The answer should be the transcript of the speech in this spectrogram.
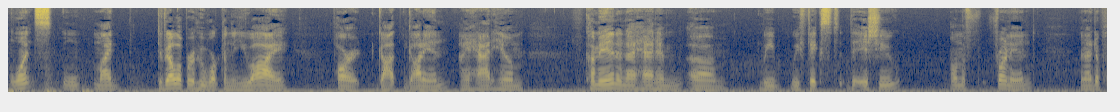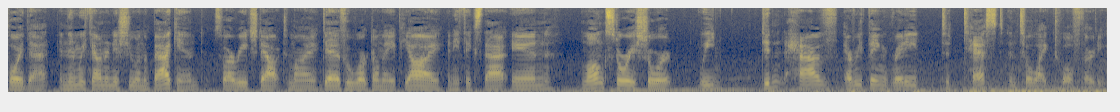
once my developer who worked on the UI part got got in, I had him come in and I had him. Um, we we fixed the issue on the front end and I deployed that. And then we found an issue on the back end. So I reached out to my dev who worked on the API and he fixed that. And long story short, we didn't have everything ready to test until like 12:30.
